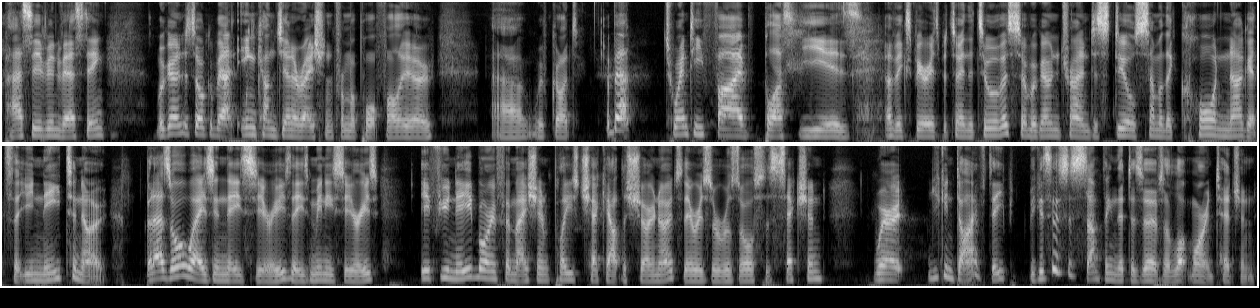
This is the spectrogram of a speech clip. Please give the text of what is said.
passive investing. We're going to talk about income generation from a portfolio. Uh, we've got about 25 plus years of experience between the two of us. So we're going to try and distill some of the core nuggets that you need to know. But as always in these series, these mini series, if you need more information, please check out the show notes. There is a resources section where you can dive deep because this is something that deserves a lot more attention.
